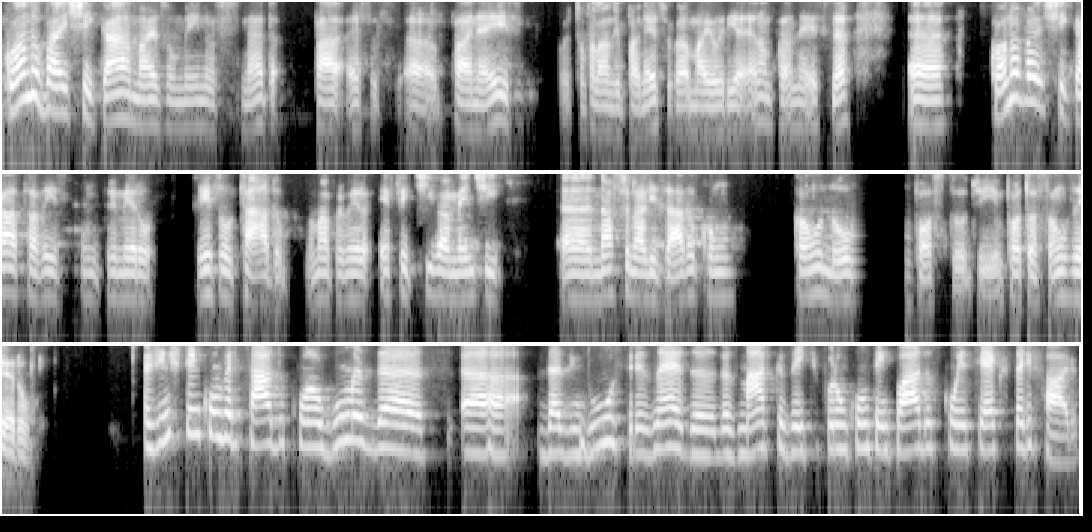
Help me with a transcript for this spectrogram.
quando vai chegar mais ou menos né, para esses uh, painéis, estou falando de painéis porque a maioria eram painéis, né? Uh, quando vai chegar talvez um primeiro resultado, uma primeira efetivamente uh, nacionalizado com com o novo imposto de importação zero? A gente tem conversado com algumas das, uh, das indústrias, né, da, das marcas aí que foram contempladas com esse ex-tarifário.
